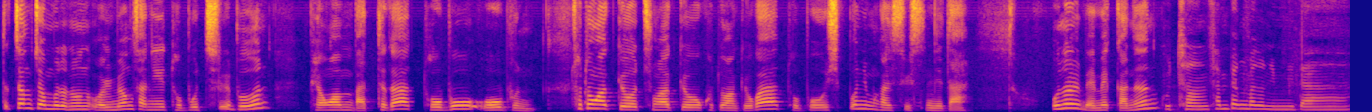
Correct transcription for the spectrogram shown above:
특장점으로는 월명산이 도보 7분, 병원 마트가 도보 5분, 초등학교, 중학교, 고등학교가 도보 10분이면 갈 수 있습니다. 오늘 매매가는 9,300만 원입니다.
